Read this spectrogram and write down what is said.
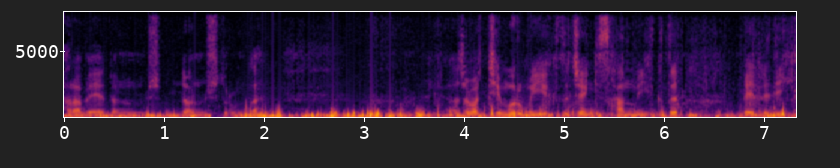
harabeye dönmüş, dönmüş durumda. Acaba Timur mu yıktı, Cengiz Han mı yıktı belli değil.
